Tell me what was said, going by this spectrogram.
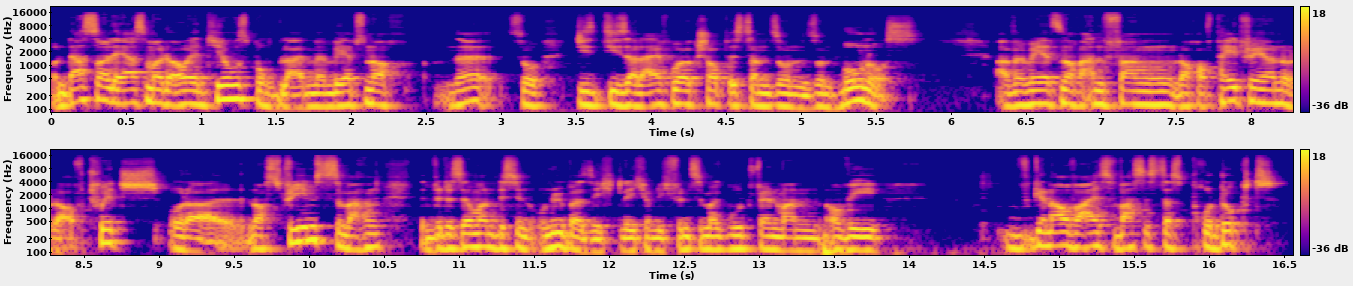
Und das soll erstmal der Orientierungspunkt bleiben. Wenn wir jetzt noch, ne, so, die, dieser Live-Workshop ist dann so ein, so ein Bonus. Aber wenn wir jetzt noch anfangen, noch auf Patreon oder auf Twitch oder noch Streams zu machen, dann wird es irgendwann ein bisschen unübersichtlich. Und ich finde es immer gut, wenn man irgendwie genau weiß, was ist das Produkt.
